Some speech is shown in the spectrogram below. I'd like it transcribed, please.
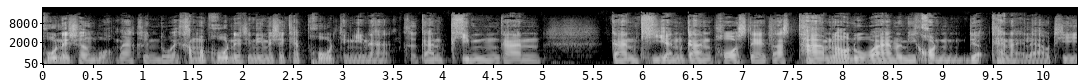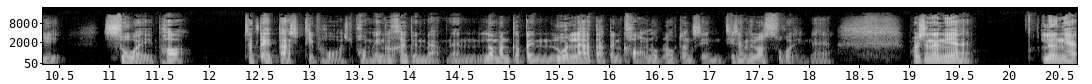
พูดในเชิงบวกมากขึ้นด้วยคำว่าพูดในที่นี้ไม่ใช่แค่พูดอย่างนี้นะฮะคือการพิมพ์การการเขียนการโพสต์ status ถามเราดูว่ามันมีคนเยอะแค่ไหนแล้วที่ ซวยเพราะสเตตัสที่โพสผมเองก็เคยเป็นแบบนั้น แล้วมันก็เป็นล้วนแล้วแต่เป็นของลบๆทั้งสิ้นที่ทำให้เราสวยนะฮะเพราะฉะนั้นเนี่ยเรื่องเนี้ย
